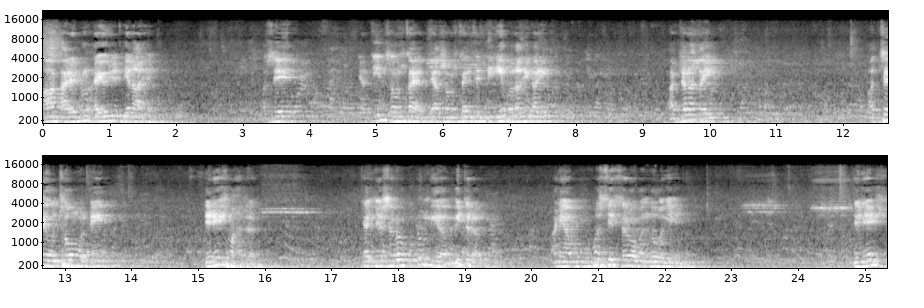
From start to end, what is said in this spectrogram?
हा कार्यक्रम आयोजित केला आहे. असे त्या तीन संस्था आहेत. त्या संस्थांचे तिन्ही पदाधिकारी अर्चनाताई अक्षय उत्सव मूर्ती दिनेश महाजन त्यांचे सर्व कुटुंबीय मित्र आणि उपस्थित सर्व बंधू भगिनी. दिनेश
